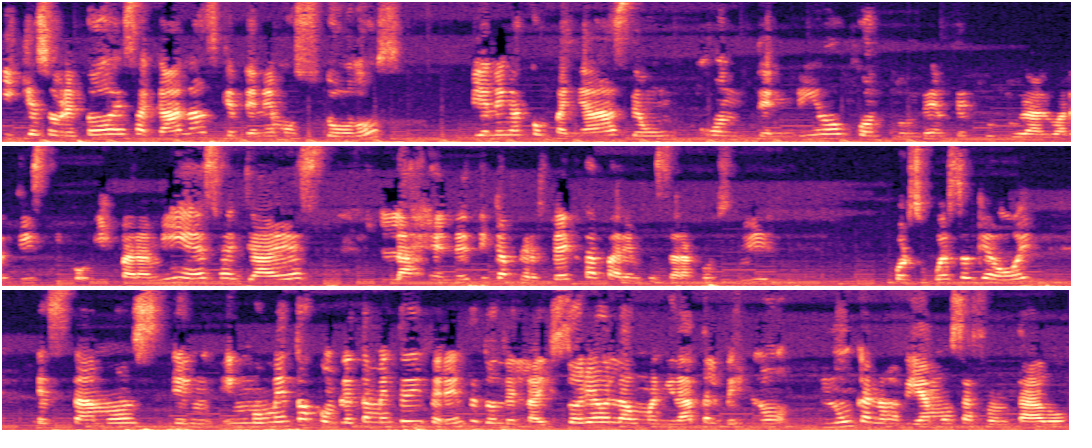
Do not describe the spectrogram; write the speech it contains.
y que sobre todo esas ganas que tenemos todos vienen acompañadas de un contenido contundente cultural o artístico. Y para mí esa ya es la genética perfecta para empezar a construir. Por supuesto que hoy estamos en, en, momentos completamente diferentes donde la historia de la humanidad tal vez no, nunca nos habíamos afrontado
